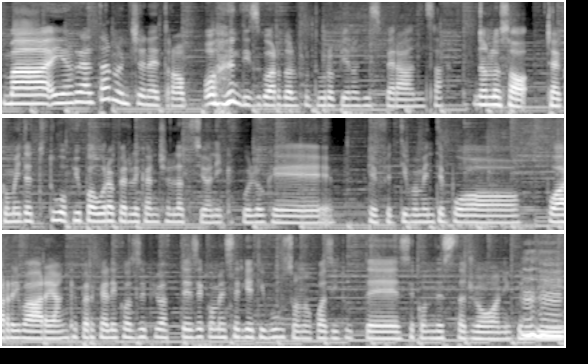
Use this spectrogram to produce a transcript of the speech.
Ma in realtà non ce n'è troppo di sguardo al futuro pieno di speranza. Non lo so, cioè come hai detto tu ho più paura per le cancellazioni che quello che, che effettivamente può, può, arrivare, anche perché le cose più attese come serie tv sono quasi tutte seconde stagioni, quindi... Mm-hmm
